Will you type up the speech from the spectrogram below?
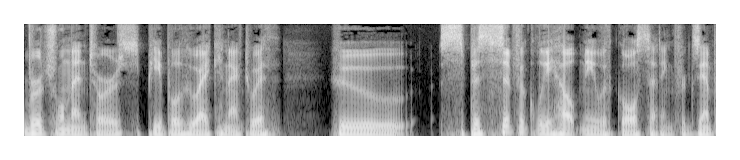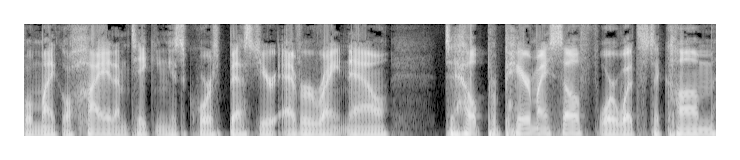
virtual mentors, people who I connect with who specifically help me with goal setting. For example, Michael Hyatt, I'm taking his course Best Year Ever right now to help prepare myself for what's to come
